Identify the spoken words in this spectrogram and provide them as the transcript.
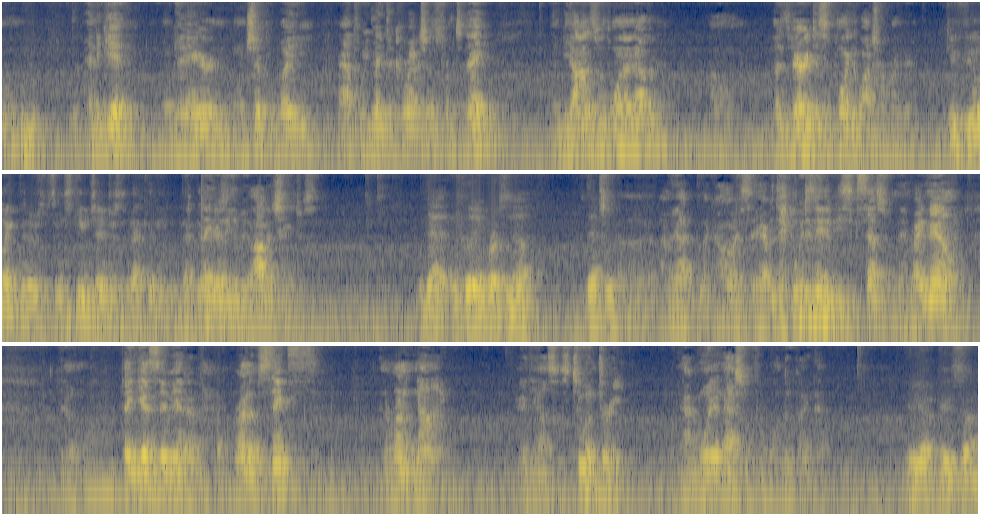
Um, and again, we're gonna get in here and we're gonna chip away after we make the corrections from today, and be honest with one another. Um, but it's very disappointing to watch our. Do you feel like there's some scheme changes that can that I can? think there's going to be a lot of changes. That including personnel? Potentially? Uh, I mean, I, like I always say, everything we just need to be successful, man. Right now, you know, I think yesterday we had a run of six and a run of nine. Everything else was two and three. You're not going to win a national football league like that. Any updates on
